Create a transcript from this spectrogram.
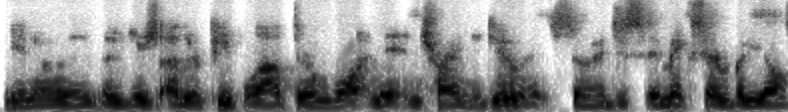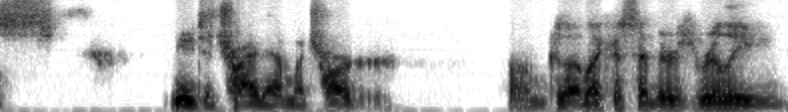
You know, there's other people out there wanting it and trying to do it, so it just it makes everybody else need to try that much harder. Because, like I said, there's really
